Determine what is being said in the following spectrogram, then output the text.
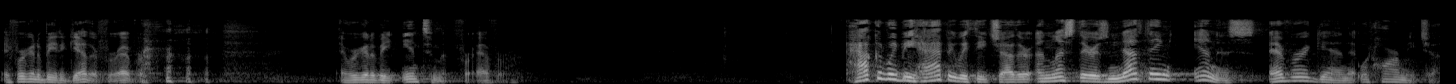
if we're going to be together forever. and we're going to be intimate forever. How could we be happy with each other unless there is nothing in us ever again that would harm each other?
